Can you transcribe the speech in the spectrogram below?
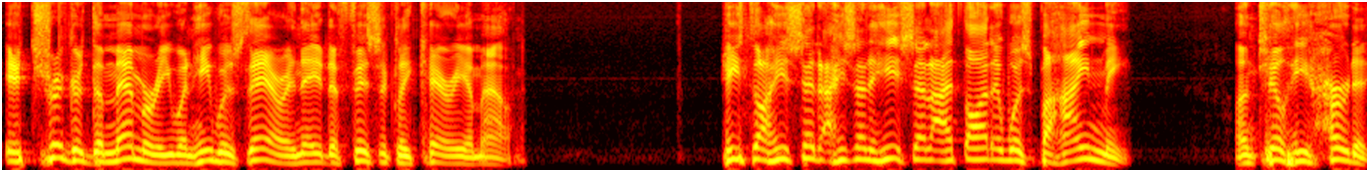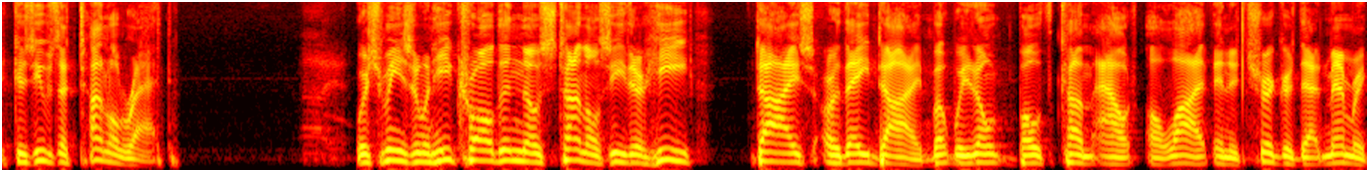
it triggered the memory when he was there and they had to physically carry him out. He thought, he said, he said, he said, I thought it was behind me until he heard it because he was a tunnel rat which means when he crawled in those tunnels, either he dies or they die, but we don't both come out alive. And it triggered that memory.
